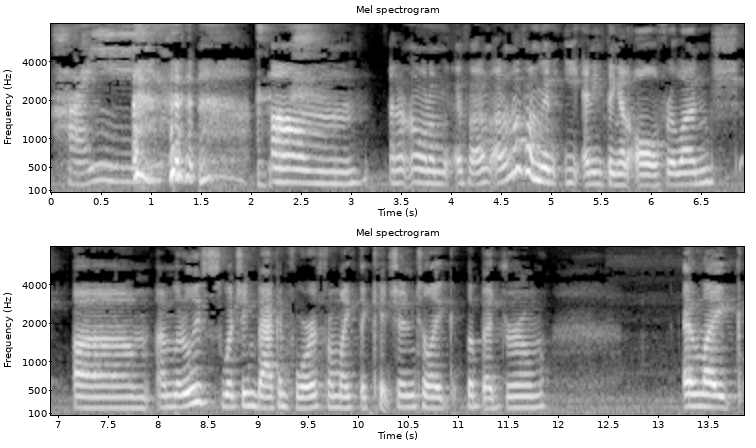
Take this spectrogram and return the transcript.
hi um i don't know what i'm if i'm i don't know if i'm gonna eat anything at all for lunch um, I'm literally switching back and forth from like the kitchen to like the bedroom. And like,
